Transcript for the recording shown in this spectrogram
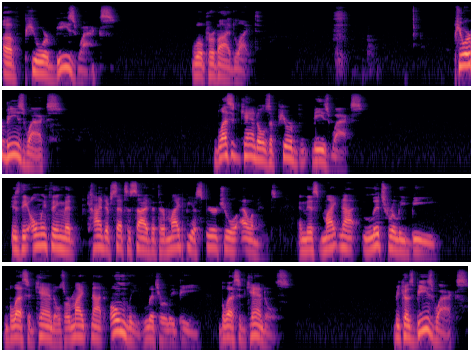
of pure beeswax will provide light. Pure beeswax, blessed candles of pure beeswax, is the only thing that kind of sets aside that there might be a spiritual element, and this might not literally be blessed candles, or might not only literally be blessed candles. Because beeswax,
